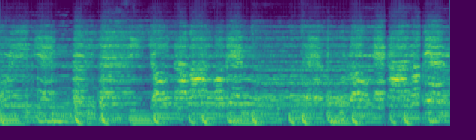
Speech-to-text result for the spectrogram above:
muy bien. Si yo trabajo bien, seguro que gano bien.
